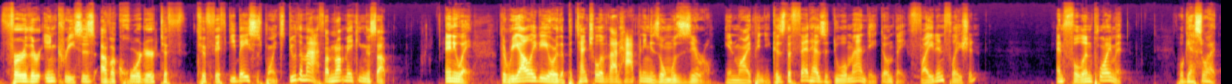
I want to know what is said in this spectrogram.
further increases of a quarter to, to 50 basis points. Do the math. I'm not making this up. Anyway, the reality or the potential of that happening is almost zero, in my opinion, because the Fed has a dual mandate, don't they? Fight inflation and full employment. Well, guess what?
